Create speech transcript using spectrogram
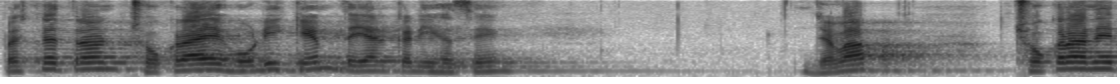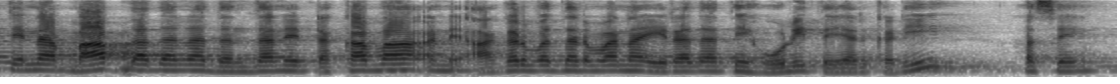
પ્રશ્ન ત્રણ, છોકરાએ હોડી કેમ તૈયાર કરી હશે? જવાબ, છોકરાને તેના બાપ દાદાના ધંધાને ટકાવવા અને આગળ વધારવાના ઈરાદાથી હોડી તૈયાર કરી હશે.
